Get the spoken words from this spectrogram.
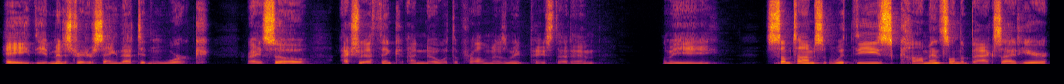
hey, the administrator saying that didn't work, right? So actually, I think I know what the problem is. Let me paste that in. Let me, sometimes with these comments on the backside here,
